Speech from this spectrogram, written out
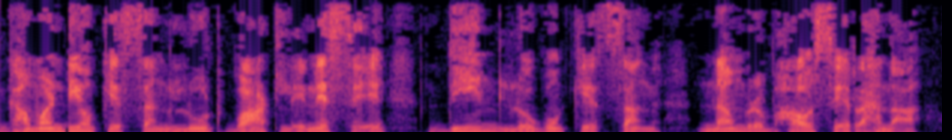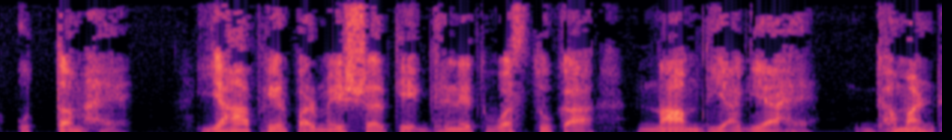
घमंडियों के संग लूट बांट लेने से दीन लोगों के संग नम्र भाव से रहना उत्तम है। यहाँ फिर परमेश्वर के घृणित वस्तु का नाम दिया गया है, घमंड।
